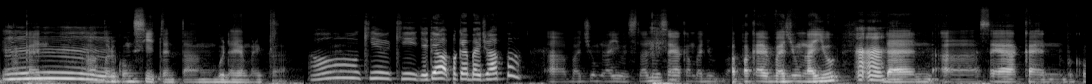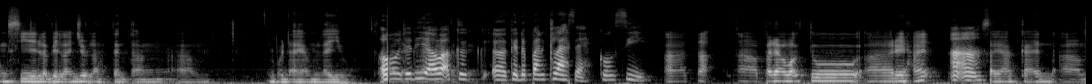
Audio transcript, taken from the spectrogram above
yang akan uh, Hmm. berkongsi tentang budaya mereka. Oh, okey okey. Jadi awak pakai baju apa? Uh, baju Melayu. Selalu saya akan baju uh, pakai baju Melayu Uh-uh. dan uh, saya akan berkongsi lebih lanjut lah tentang um, budaya Melayu. Oh, jadi awak ke saya. uh, ke depan kelas eh, kongsi. Uh, tak uh, pada waktu uh, rehat Uh-uh. saya akan um,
